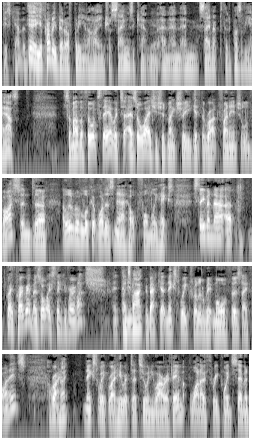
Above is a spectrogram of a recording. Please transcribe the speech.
discount that. Yeah, you're probably better off putting in a high interest savings account and, Yeah. and, and, and save up the deposit for your house. Some other thoughts there, which, as always, you should make sure you get the right financial advice and uh, a little bit of a look at what is now Help, formerly HECS. Stephen, uh, uh, great program as always. Thank you very much. And, Thanks, and Mark. Be back uh, next week for a little bit more Thursday Finance. All right. right. Next week, right here at uh, 2NURFM 103.7.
